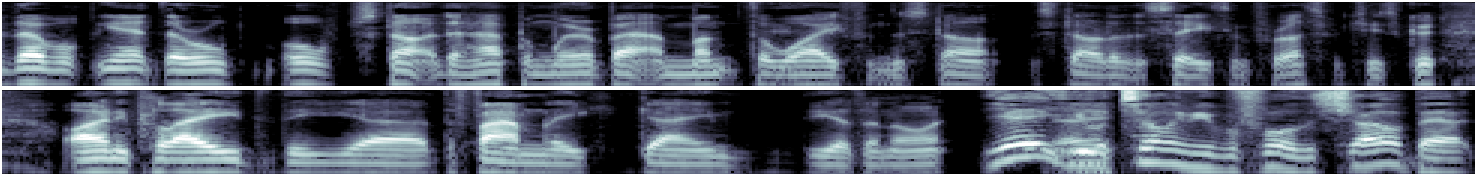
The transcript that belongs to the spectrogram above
they're, all- yeah, they're all, all starting to happen. We're about a month away from the start start of the season for us, which is good. I only played the uh, the family game the other night. Yeah, you Uh, were telling me before the show about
